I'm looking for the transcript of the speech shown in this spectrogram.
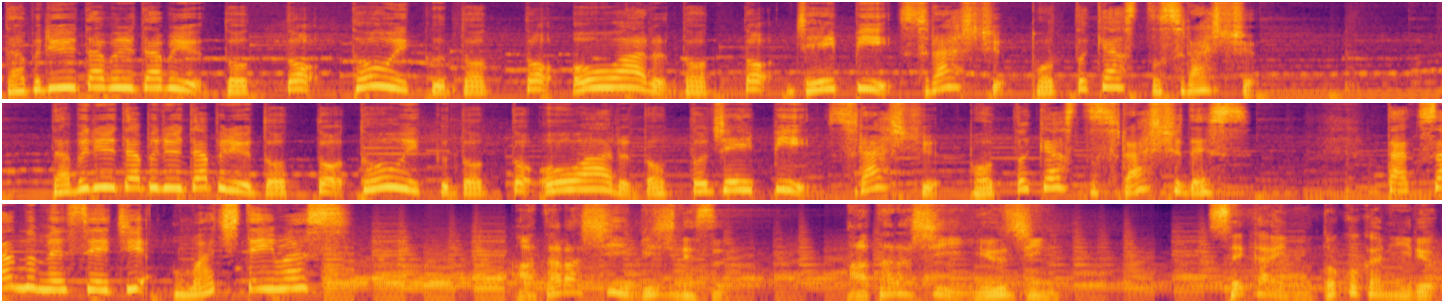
www.toeic.or.jp スラッシュポッドキャストスラッシュ。www.toeic.or.jp スラッシュポッドキャストスラッシュです。たくさんのメッセージお待ちしています。新しいビジネス。新しい友人。世界のどこかにいる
